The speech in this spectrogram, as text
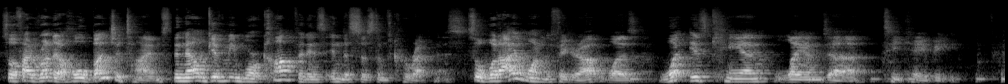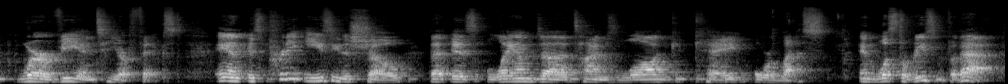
So if I run it a whole bunch of times, then that'll give me more confidence in the system's correctness. So what I wanted to figure out was what is can lambda TKV, where V and T are fixed. And it's pretty easy to show that it's lambda times log K or less. And what's the reason for that?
